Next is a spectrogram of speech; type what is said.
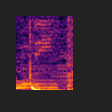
Me.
